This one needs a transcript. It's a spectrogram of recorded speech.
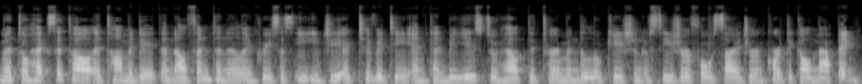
methohexital, etomidate, and alfentanil increases EEG activity and can be used to help determine the location of seizure foci during cortical mapping.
